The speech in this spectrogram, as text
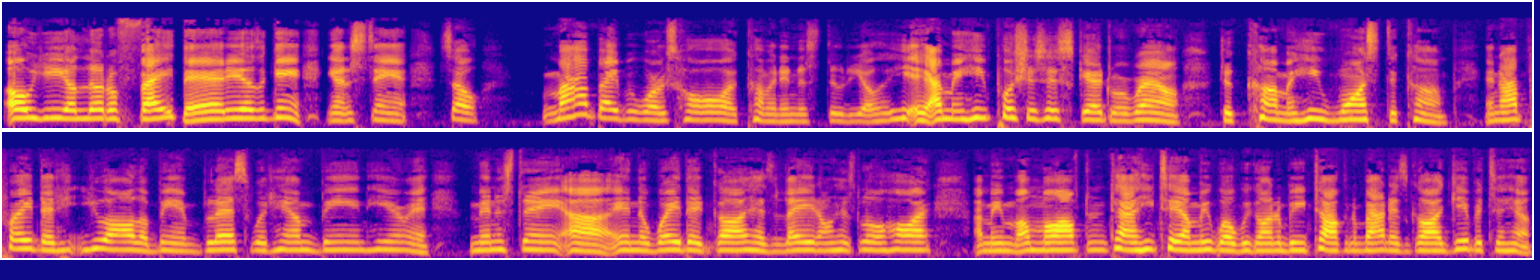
Oh ye a little faith. There it is again. You understand? So my baby works hard coming in the studio. He, I mean, he pushes his schedule around to come, and he wants to come. And I pray that you all are being blessed with him being here and ministering uh, in the way that God has laid on his little heart. I mean, more often than he tell me what we're going to be talking about as God give it to him.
